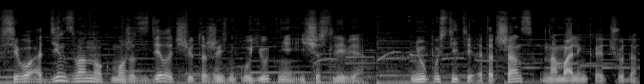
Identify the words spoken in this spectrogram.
Всего один звонок может сделать чью-то жизнь уютнее и счастливее. Не упустите этот шанс на маленькое чудо.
